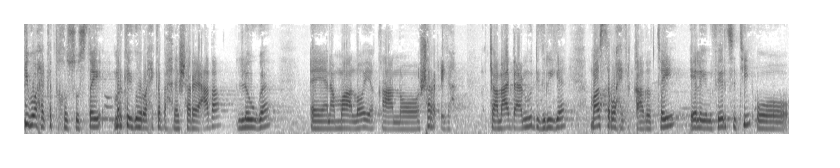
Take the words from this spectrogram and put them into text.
hibo waxay ka takhasustay markaygu hore waxay ka baxday shareecada lowga ama loo yaqaano sharciga. Jaamacadda camuud digriga master waxay ka qaadatay ela university oo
